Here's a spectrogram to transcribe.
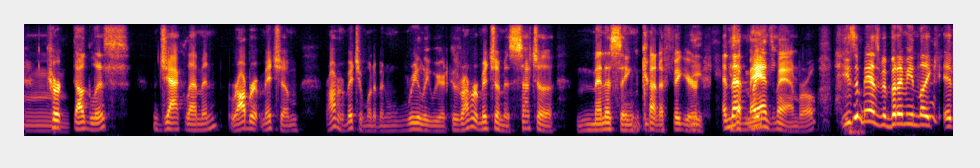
Mm, Kirk Douglas, Jack Lemmon, Robert Mitchum. Robert Mitchum would have been really weird because Robert Mitchum is such a menacing kind of figure, He- and he's that a might- man's man, bro. he's a man's man. But I mean, like it,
